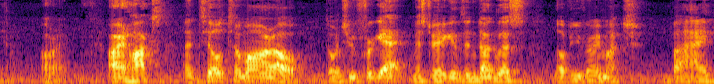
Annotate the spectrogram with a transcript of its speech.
Yeah. All right. All right, Hawks. Until tomorrow, don't you forget, Mr. Higgins and Douglas, love you very much. Bye.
